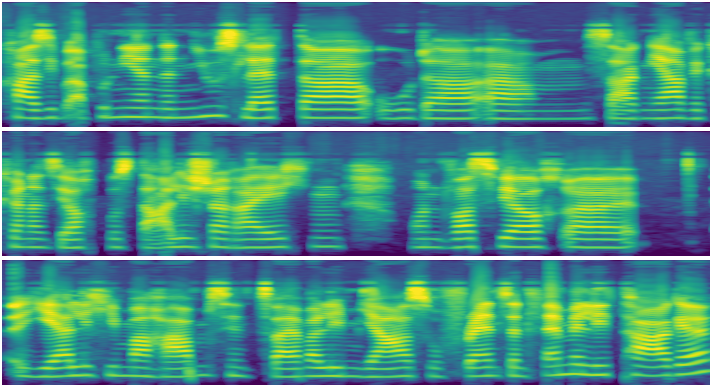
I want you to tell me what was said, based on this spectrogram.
quasi abonnieren den Newsletter oder ähm, sagen, ja, wir können sie auch postalisch erreichen. Und was wir auch äh, jährlich immer haben, sind zweimal im Jahr so Friends and Family Tage.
